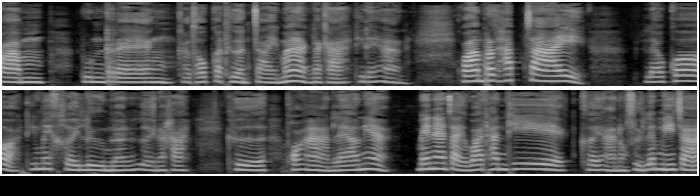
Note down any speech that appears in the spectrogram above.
ความรุนแรงกระทบกระเทือนใจมากนะคะ ที่ได้อ่าน ความประทับใจ แล้วก็ที่ไม่เคยลืมแล้วเลยนะคะ คือพออ่านแล้วเนี่ย ไม่แน่ใจว่าท่านที่เคยอ่านหนังสือเล่มนี้จะ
